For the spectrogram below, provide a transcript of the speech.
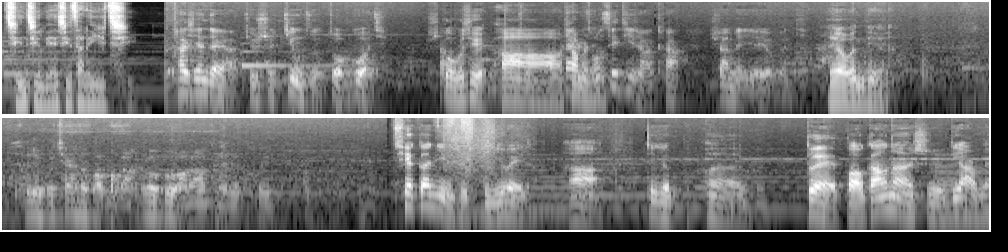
紧紧联系在了一起。他现在啊，就是镜子做不过去，过不去啊上面从 CT 上看，上面也有问题。也有问题。他就会牵扯到保不钢，如果不保肛，可能就会切干净是第一位的啊，这个呃，对，保肛呢是第二位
